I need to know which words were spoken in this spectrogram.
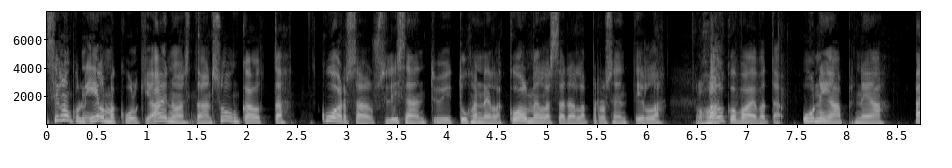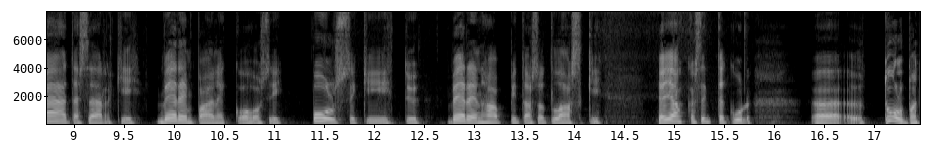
silloin kun ilma kulki ainoastaan suun kautta, kuorsaus lisääntyi 1300 prosentilla, Oho. alkoi vaivata uniapnea, päätä särki, verenpaine kohosi, pulssi kiihtyi, verenhappitasot laski. Ja jakka sitten kun ö, tulpat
